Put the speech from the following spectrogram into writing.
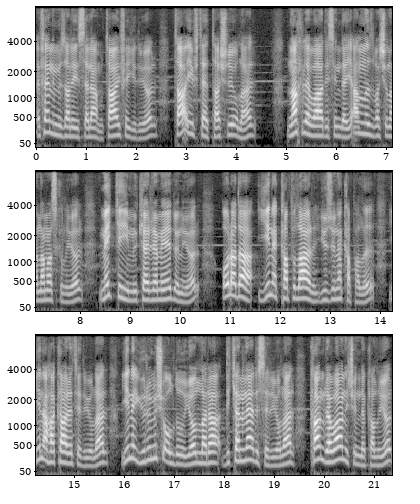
Efendimiz Aleyhisselam Taif'e gidiyor. Taif'te taşlıyorlar. Nahle Vadisi'nde yalnız başına namaz kılıyor. Mekke'yi mükerremeye dönüyor. Orada yine kapılar yüzüne kapalı, yine hakaret ediyorlar, yine yürümüş olduğu yollara dikenler seriyorlar, kan revan içinde kalıyor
